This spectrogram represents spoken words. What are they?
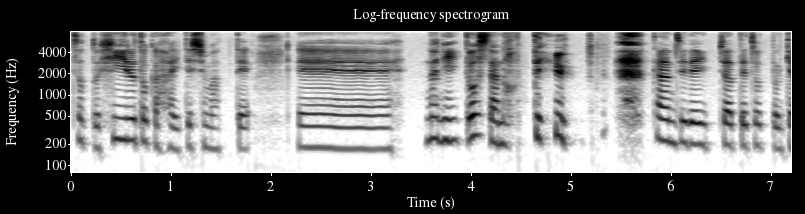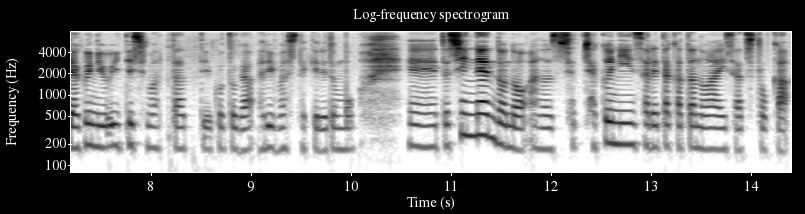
ちょっとヒールとか履いてしまって、えー、何？どうしたの？っていう 感じで言っちゃってちょっと逆に浮いてしまったっていうことがありましたけれども、えーと、新年度のあの着任された方の挨拶とか、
